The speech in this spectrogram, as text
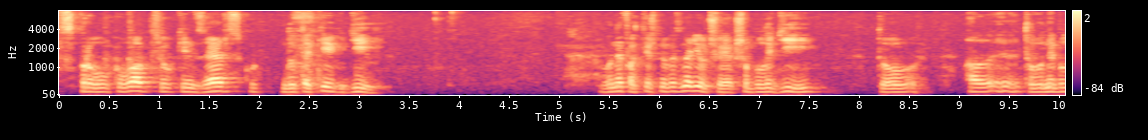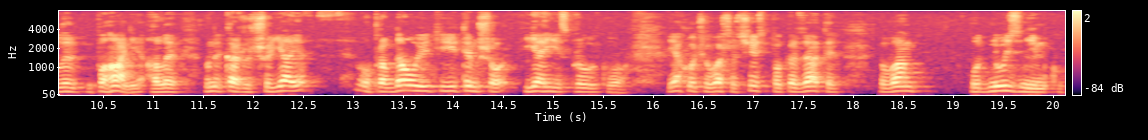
спровокував цю кінзерську до таких дій. Вони фактично визнають, що якщо були дії, то, але, то вони були погані, але вони кажуть, що я оправдовують її тим, що я її спровокував. Я хочу, ваша честь, показати вам одну знімку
